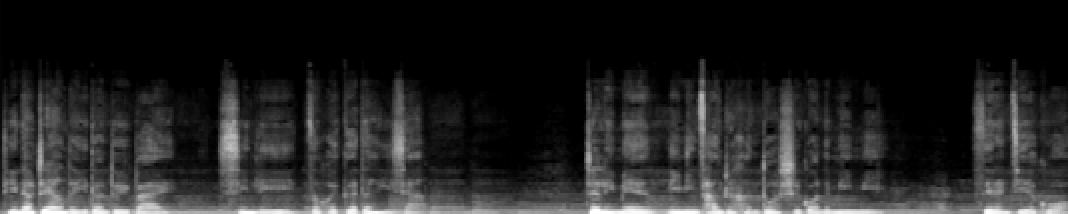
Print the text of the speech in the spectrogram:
听到这样的一段对白，心里总会咯噔一下。这里面明明藏着很多时光的秘密。虽然结果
